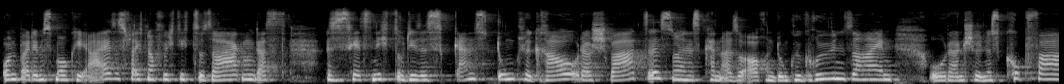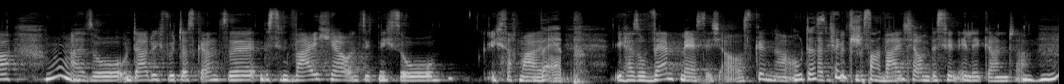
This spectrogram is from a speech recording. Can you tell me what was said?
Und bei dem Smoky Eye ist es vielleicht noch wichtig zu sagen, dass es jetzt nicht so dieses ganz dunkle Grau oder Schwarz ist, sondern es kann also auch ein dunkelgrün sein oder ein schönes Kupfer. Hm. Also, und dadurch wird das Ganze ein bisschen weicher und sieht nicht so, ich sag mal, Vamp. Ja, so Vamp-mäßig aus, genau. Oh, das Dadurch klingt wird es ein bisschen weicher und ein bisschen eleganter. Mhm.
